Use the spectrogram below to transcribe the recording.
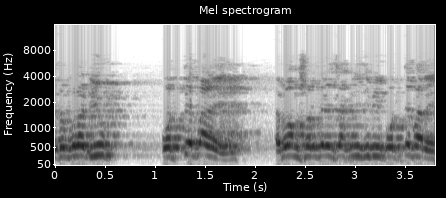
এতগুলা নিয়োগ করতে পারে এবং সরকারি চাকরিজীবী করতে পারে,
